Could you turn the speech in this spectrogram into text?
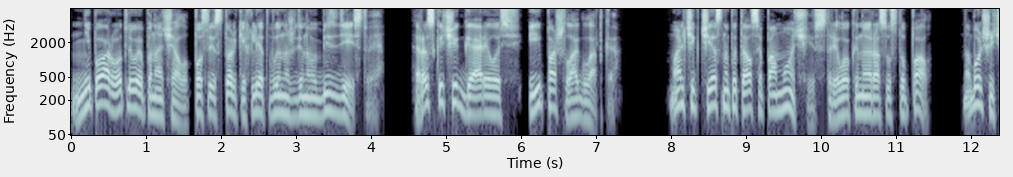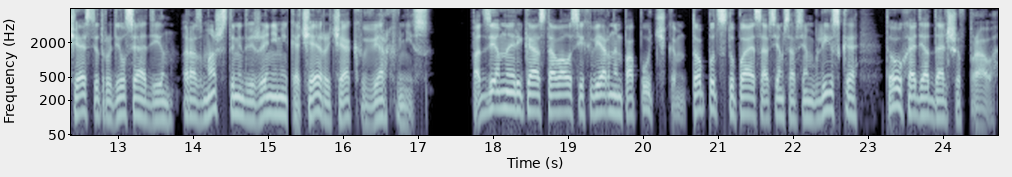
неповоротливая поначалу, после стольких лет вынужденного бездействия, раскочегарилась и пошла гладко. Мальчик честно пытался помочь, и стрелок иной раз уступал, но большей частью трудился один, размашистыми движениями качая рычаг вверх-вниз. Подземная река оставалась их верным попутчиком, то подступая совсем-совсем близко, то уходя дальше вправо.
